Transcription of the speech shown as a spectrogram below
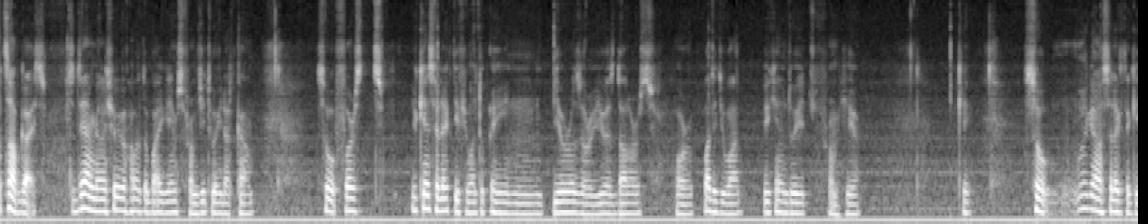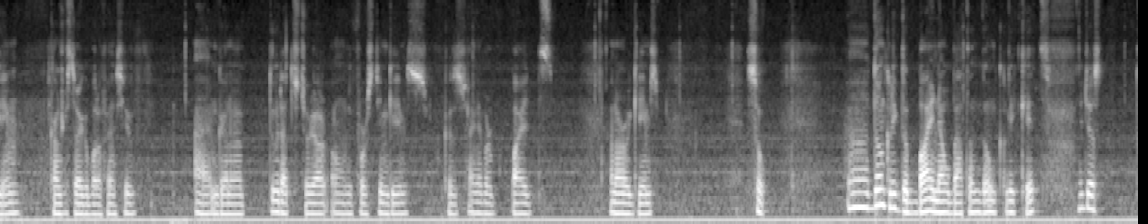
What's up guys? Today I'm gonna show you how to buy games from g2a.com. So first you can select if you want to pay in euros or US dollars or what did you want. You can do it from here. Okay. So we're gonna select a game, Counter-Strike Global Offensive. I'm gonna do that tutorial only for Steam games because I never buy another games. So uh, don't click the buy now button don't click it. You just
